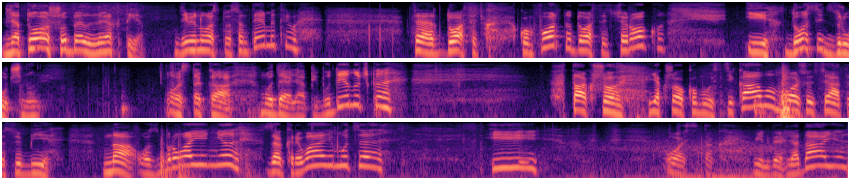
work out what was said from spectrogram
для того, щоб лягти. 90 см це досить комфортно, досить широко і досить зручно. Ось така модель апі-будиночка. Так що, якщо комусь цікаво, може взяти собі на озброєння, закриваємо це. І ось так він виглядає.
